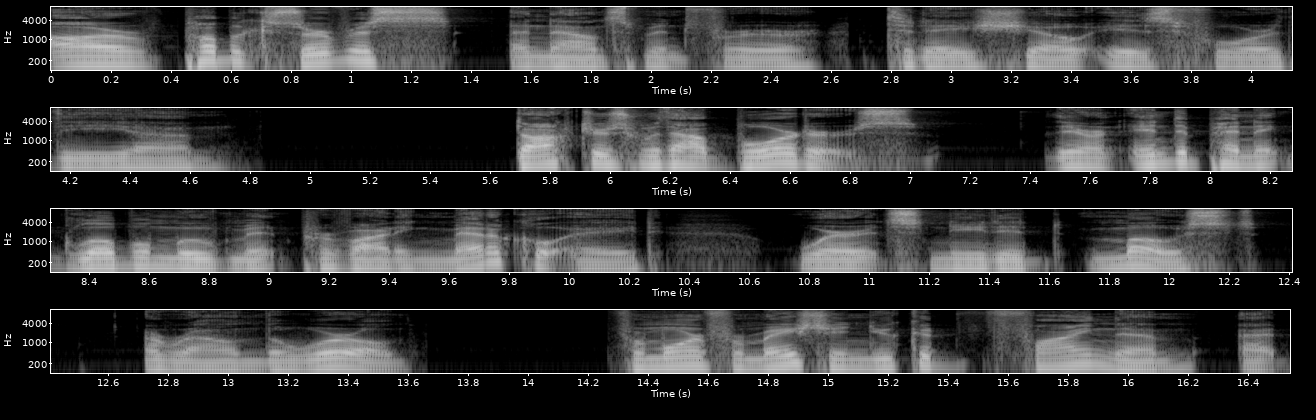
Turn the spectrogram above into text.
Our public service announcement for today's show is for the um, Doctors Without Borders. They're an independent global movement providing medical aid where it's needed most around the world. For more information, you could find them at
